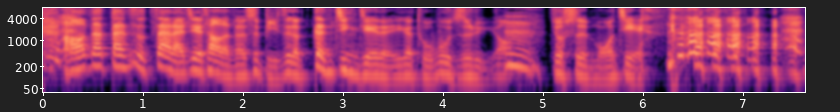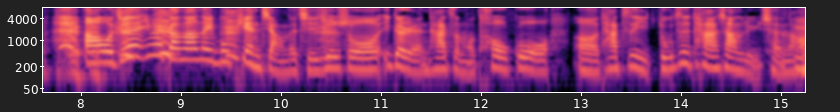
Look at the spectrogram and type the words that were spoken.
好，那但是再来介绍的呢，是比这个更进阶的一个徒步之旅哦，嗯，就是《魔戒》。好，我觉得，因为刚刚那部片讲的，其实就是说，一个人他怎么透过呃他自己独自踏上旅程，然后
